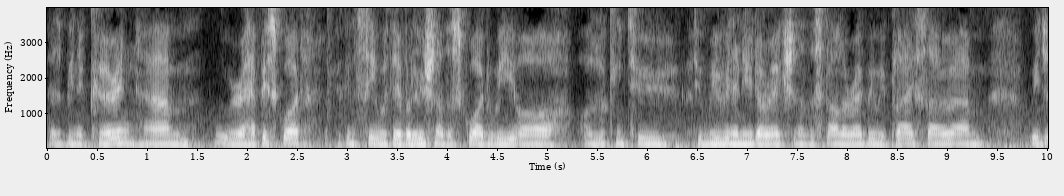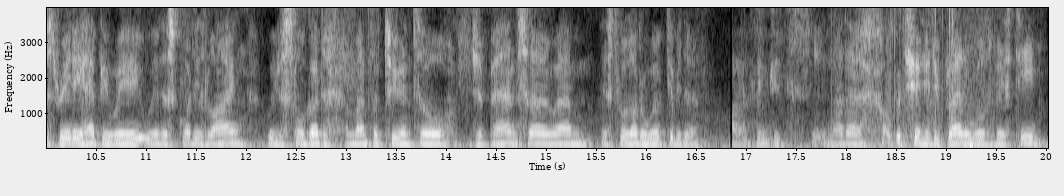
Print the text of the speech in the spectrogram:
has been occurring. Um, we're a happy squad. You can see with the evolution of the squad, we are, are looking to, to move in a new direction of the style of rugby we play. So um, we're just really happy where, where the squad is lying. We've still got a month or two until Japan, so um, there's still a lot of work to be done. I think it's another opportunity to play the world's best team.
